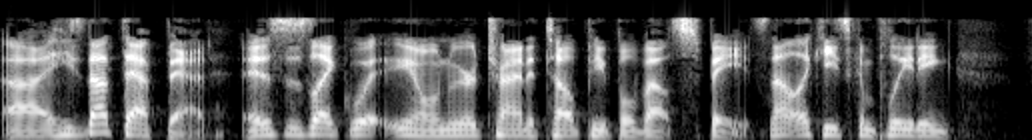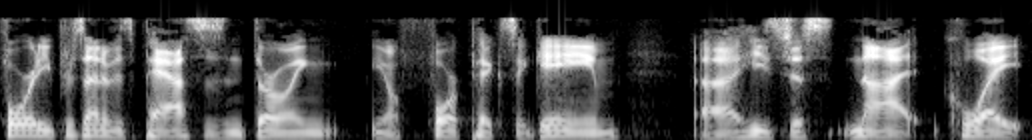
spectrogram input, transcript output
Uh, he's not that bad. This is like what you know when we were trying to tell people about Speight. It's not like he's completing 40% of his passes and throwing you know four picks a game. Uh, he's just not quite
